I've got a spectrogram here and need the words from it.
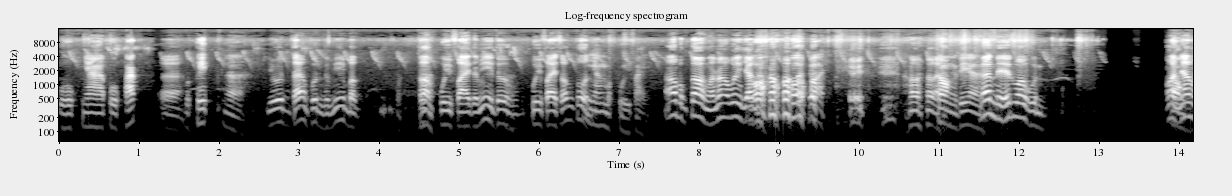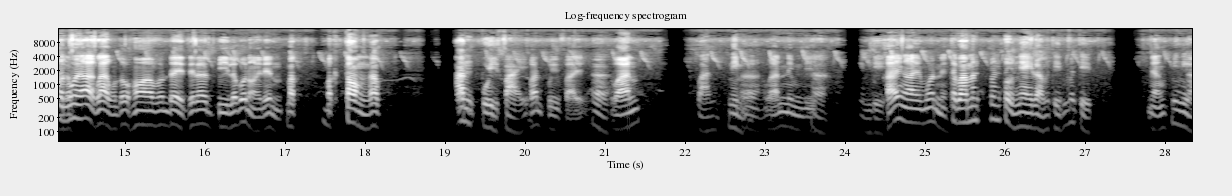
ปลูกหญ้าปลูกพักเออปลูกพริกเอออยู่ทางพุ่นก็มีบัก ต้องปุยไฟก็มีตัวปุยไฟสองต้นยังบักปุ๋ยไฟเอาบักต้องแล้วเนาะไว้ยังโอ้ยต้องที่นั่นเห็นว่าคุณฮอดต้องเนี้ยมันครับนุ่ยอากลากมันต้องฮอมันได้แต่ละปีแล้วบ่หน่อยเด่นบักบักต้องครับพันธุ์ปุ๋ยไฟพันปุยไฟเออหวานหวานนิ่มเออหวานนิ่มดีเออนิ่มดีขายง่ายม้วนนี่แต่ว่ามันมันต้นใหญ่แล้วมันติมันติหยังมีเนื้อ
